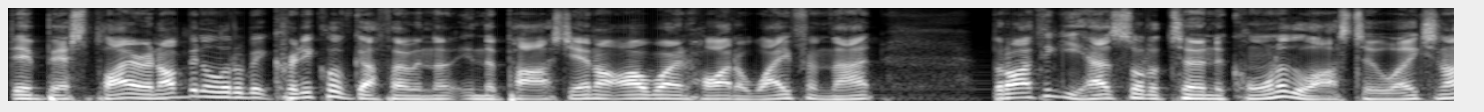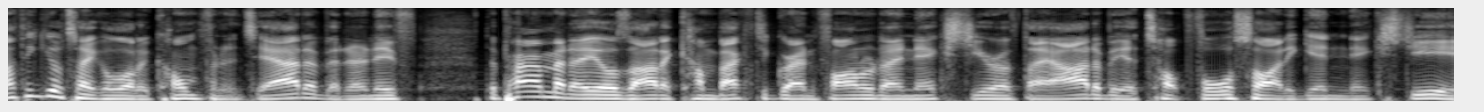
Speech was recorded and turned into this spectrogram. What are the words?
their best player. And I've been a little bit critical of Gutho in the in the past, yeah, and I, I won't hide away from that. But I think he has sort of turned a corner the last two weeks, and I think he'll take a lot of confidence out of it. And if the Parramatta Eels are to come back to grand final day next year, if they are to be a top four side again next year,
